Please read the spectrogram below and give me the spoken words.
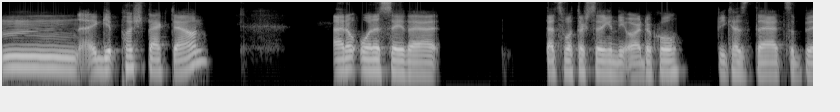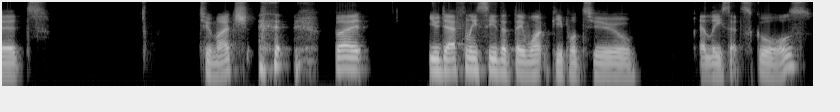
mm, get pushed back down i don't want to say that that's what they're saying in the article because that's a bit too much but you definitely see that they want people to at least at schools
